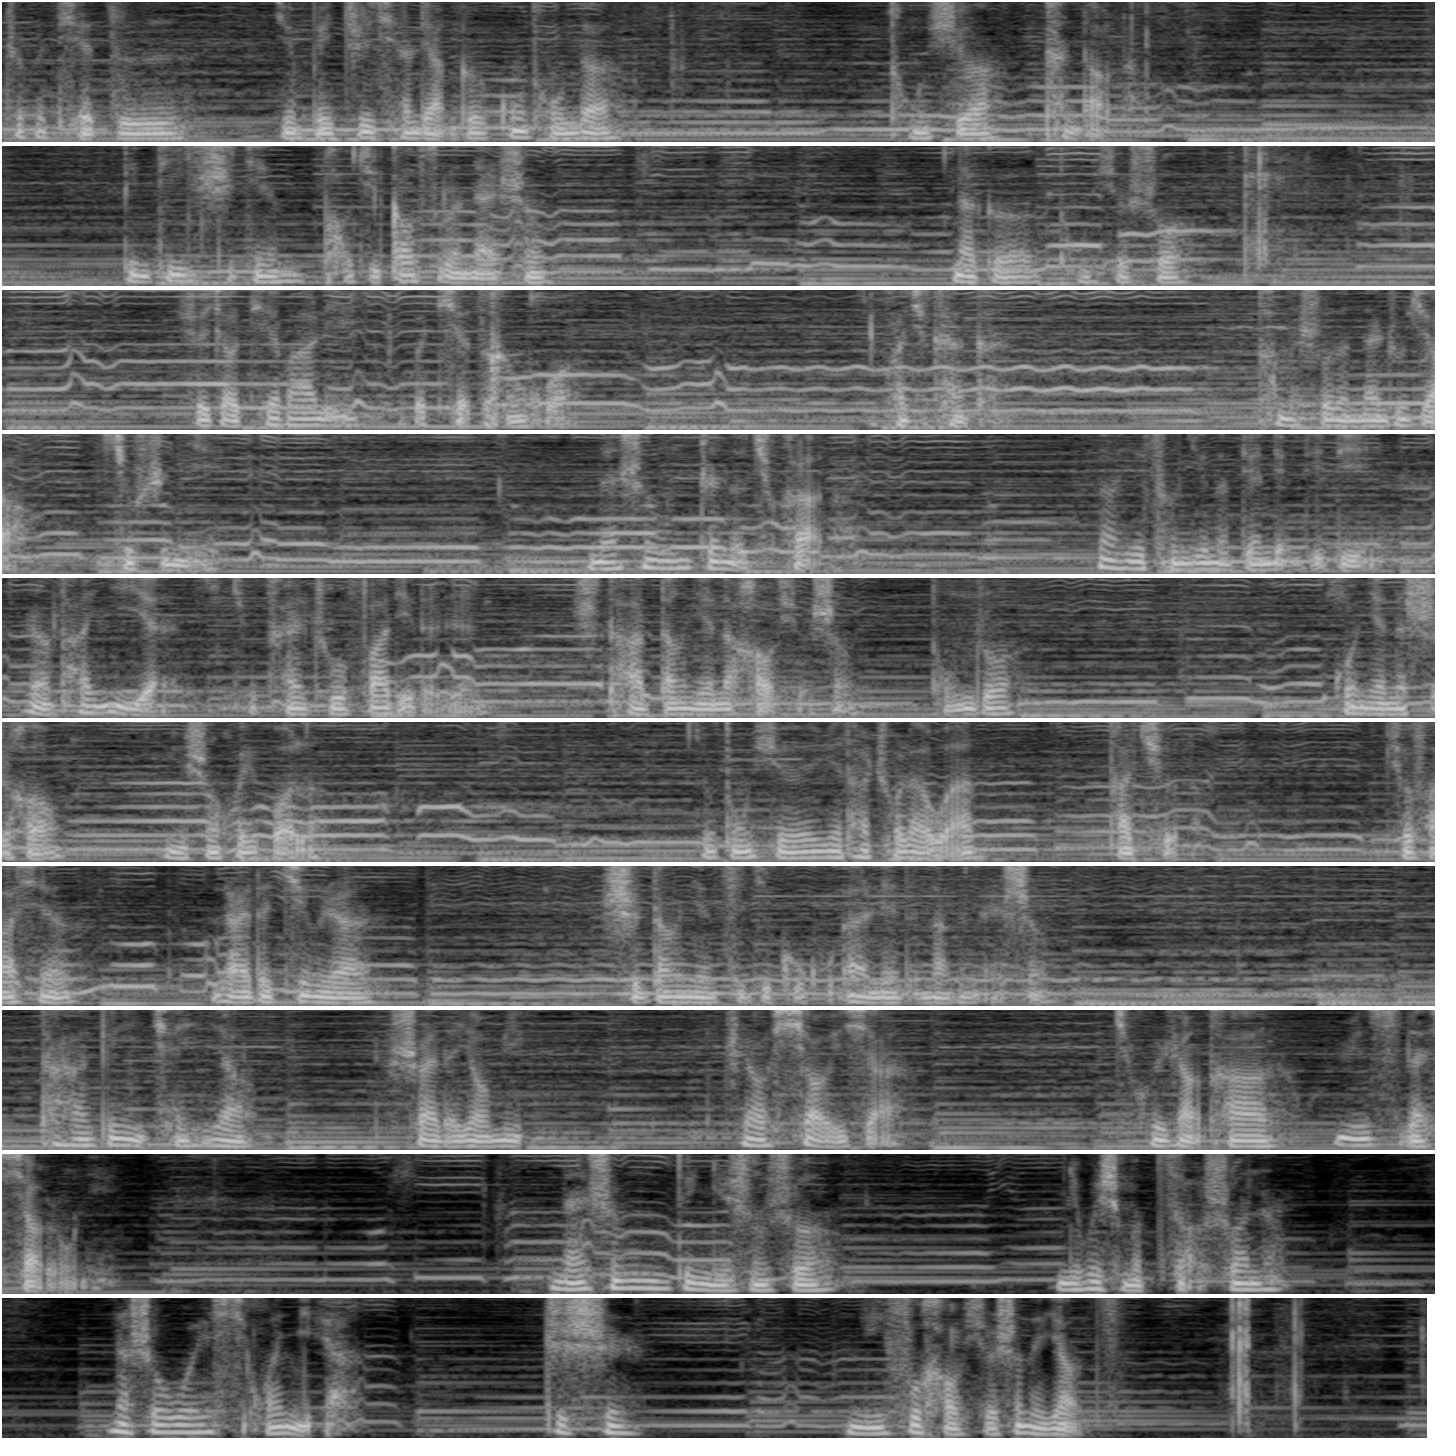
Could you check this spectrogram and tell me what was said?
这个帖子已经被之前两个共同的同学看到了，并第一时间跑去告诉了男生。那个同学说，学校贴吧里有个帖子很火，快去看看。他们说的男主角就是你。男生真的去看了，那些曾经的点点滴滴，让他一眼就猜出发帖的人是他当年的好学生，同桌。过年的时候，女生回国了，有同学约她出来玩。他去了，却发现来的竟然是当年自己苦苦暗恋的那个男生。还跟以前一样，帅的要命，只要笑一下，就会让他晕死在笑容里。男生对女生说：“你为什么不早说呢？那时候我也喜欢你呀，只是你一副好学生的样子。”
